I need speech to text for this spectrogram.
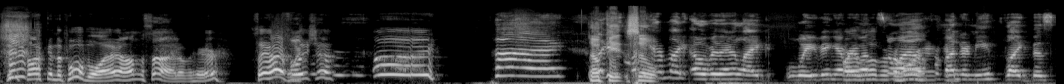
She's fucking the pool boy on the side over here. Say hi, Felicia. Hi. Hi. Okay, like, so- I'm like over there, like waving every once in a while from underneath, like this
